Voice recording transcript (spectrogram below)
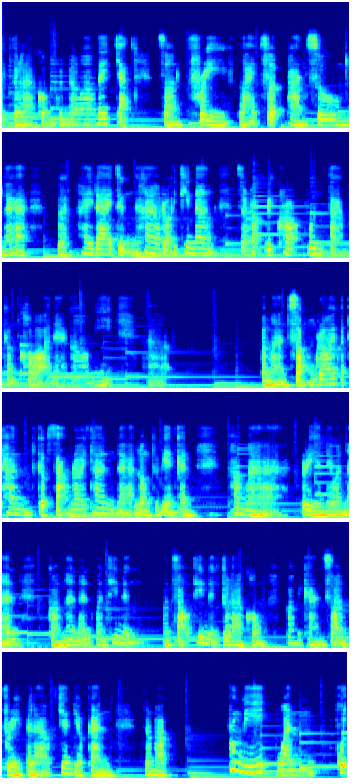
10 ตุลาคมคุณแม่ว่าได้จัดสอนฟรีไลฟ์สดผ่านซูมนะคะเปิดให้ได้ถึง 500 ที่นั่งสำหรับวิเคราะห์หุ้นตามคำขอนะก็มีประมาณ 200 กว่าท่าน เกือบ 300 ท่านนะคะลงทะเบียนกันเข้ามาเรียนในวันนั้น ก่อนหน้านั้นวันที่ 1 วันเสาร์ที่ 1 ตุลาคมก็มีการสอนฟรีไปแล้ว เช่นเดียวกันสำหรับ พรุ่งนี้วันพุธ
